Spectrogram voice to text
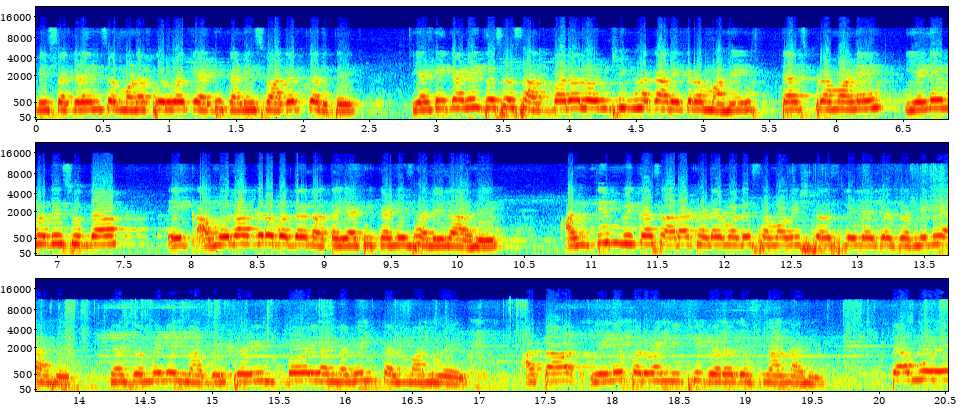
मी सगळ्यांचं मनपूर्वक या ठिकाणी स्वागत करते. या ठिकाणी जसं सातबारा लॉन्चिंग हा कार्यक्रम आहे त्याचप्रमाणे येणेमध्ये सुद्धा एक आमूलाग्र बदल आता या ठिकाणी झालेला आहे. अंतिम विकास आराखड्यामध्ये समाविष्ट असलेल्या ज्या जमिनी आहेत त्या जमिनींना बेचाळीस ब या नवीन कलमांमुळे आता येणे परवानगीची गरज असणार नाही. त्यामुळे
